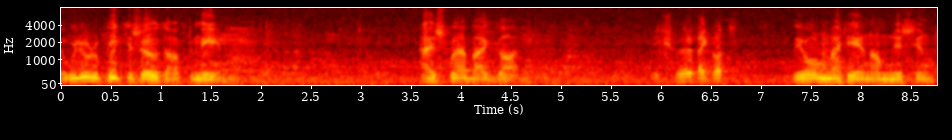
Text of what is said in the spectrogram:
Uh, Will you repeat this oath after me? I swear by God, Ich schwöre bei Gott, the Almighty and Omniscient,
